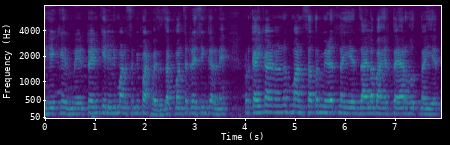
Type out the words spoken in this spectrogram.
हे करणे ट्रेन केलेली माणसं मी पाठवायचो. जखमांचं ड्रेसिंग करणे. पण काही कारणानं माणसं आता मिळत नाही आहेत जायला बाहेर तयार होत नाही आहेत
